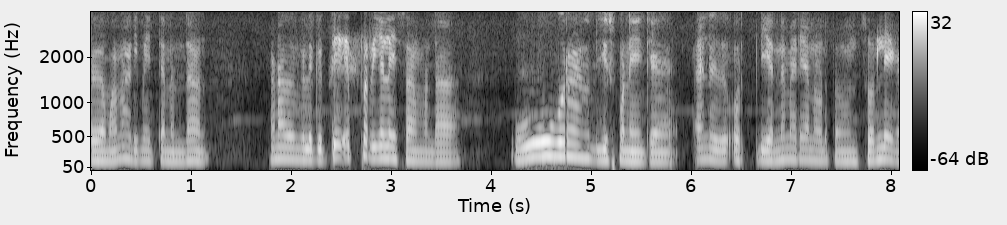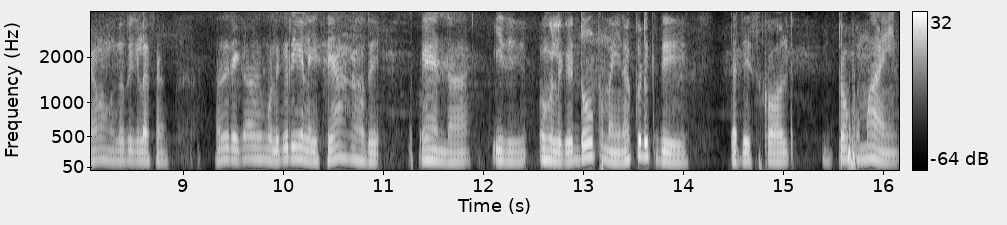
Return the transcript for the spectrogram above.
விதமான அடிமைத்தனம் தான். ஆனால் உங்களுக்கு எப்போ ரியலைஸ் ஆகும்டா? ஓவராக யூஸ் பண்ணியிருக்கேன் அல்லது ஒருத்தர் என்ன மாதிரியான ஒருத்தவங்க சொல்லியிருக்காங்க உங்களுக்கு ரியலைஸ் ஆகும். அது வரைக்கும் அது உங்களுக்கு ரியலைஸே ஆகாது. ஏண்டா? இது உங்களுக்கு டோப்பமைனாக கொடுக்குது. That is called dopamine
